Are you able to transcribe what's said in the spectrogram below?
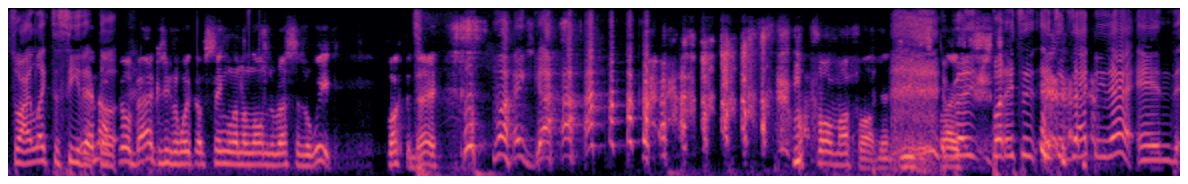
So I like to see yeah, that not the feel bad because you can wake up single and alone the rest of the week. Fuck the day. Oh my god. my fault, my fault. Man. Jesus but Christ. but it's it's exactly that, and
